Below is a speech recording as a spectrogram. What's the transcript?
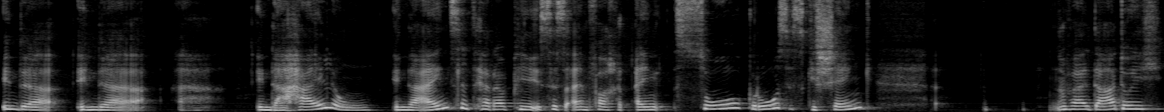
in der, in der, äh, in der Heilung, in der Einzeltherapie ist es einfach ein so großes Geschenk, weil dadurch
